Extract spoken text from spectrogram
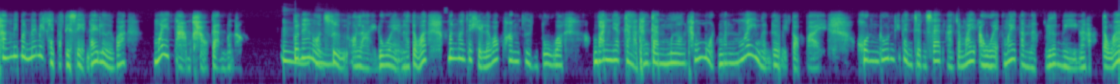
ครั้งนี้มันไม่มีใครปฏิเสธได้เลยว่า ไม่ตามข่าวการเมืองอืม ก็แน่นอนสื่อออนไลน์ด้วยนะแต่ว่ามันมันจะเห็นเลยว่าความตื่นตัวบรรยากาศทางการเมืองทั้งหมดมันไม่เหมือนเดิมอีกต่อไป คนรุ่นที่เป็น Gen Z อาจจะไม่เอาแวะไม่ตระหนักเรื่องนี้นะคะ แต่ว่า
